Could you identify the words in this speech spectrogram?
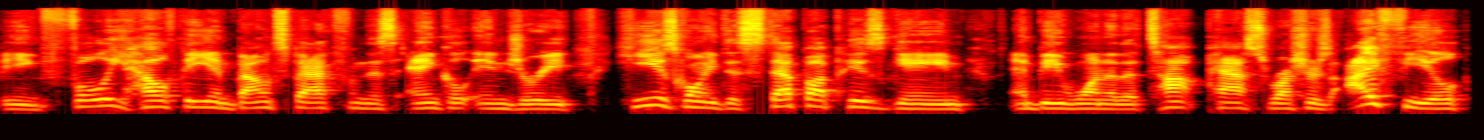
being fully healthy and bounce back from this ankle injury. He is going to step up his game and be one of the top pass rushers, I feel,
